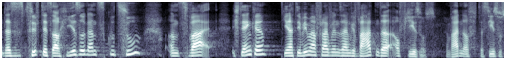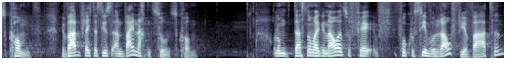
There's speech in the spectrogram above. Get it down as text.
das ist, trifft jetzt auch hier so ganz gut zu. Und zwar, ich denke, je nachdem, wie man fragt, würden sagen, wir warten da auf Jesus. Wir warten darauf, dass Jesus kommt. Wir warten vielleicht, dass Jesus an Weihnachten zu uns kommt. Und um das nochmal genauer zu fokussieren, worauf wir warten,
